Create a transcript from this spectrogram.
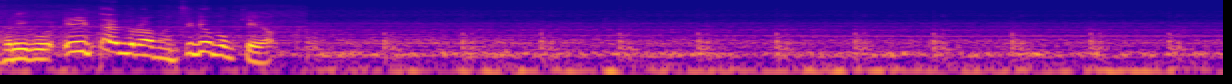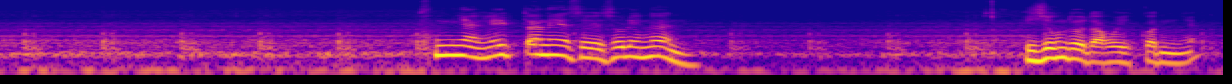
그리고 1단으로 한번 줄여 볼게요. 풍량 1단에서의 소리는 이 정도 나고 있거든요.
